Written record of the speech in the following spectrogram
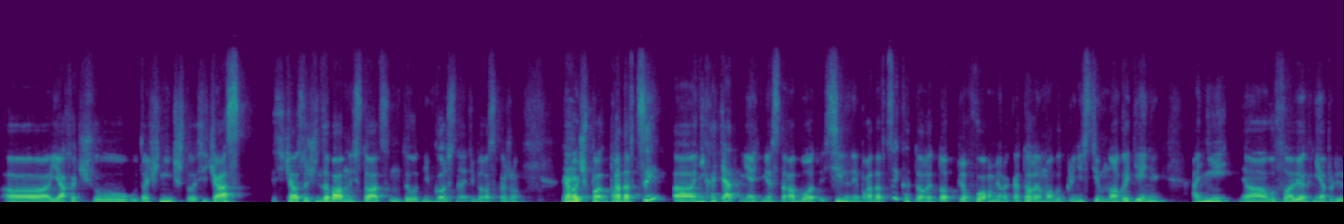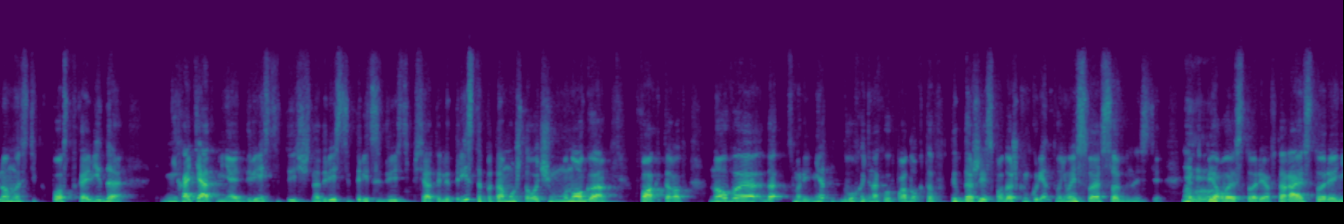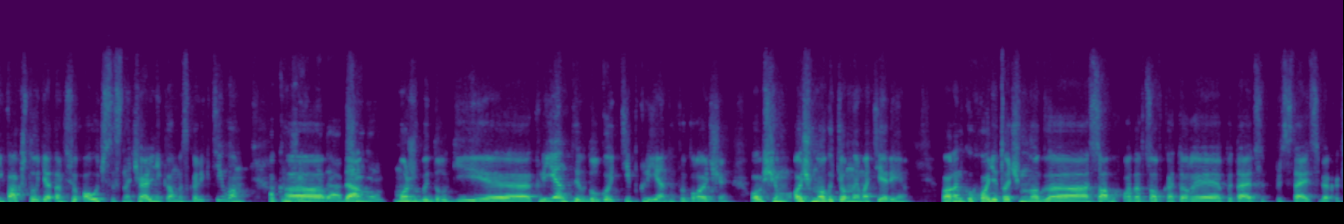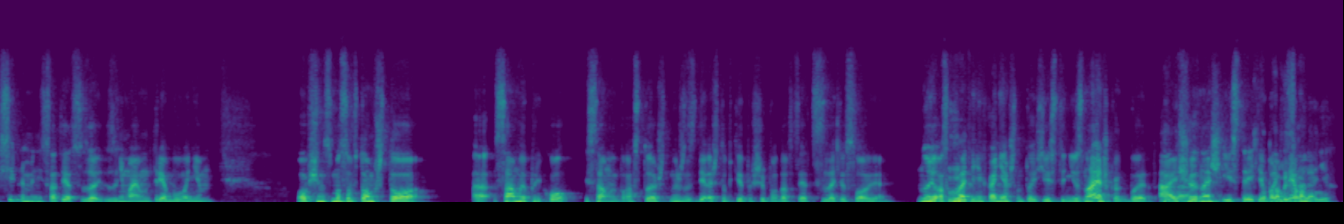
э, я хочу уточнить, что сейчас сейчас очень забавная ситуация. Ну, ты вот не в курсе, но я тебе расскажу. Короче, mm-hmm. продавцы э, не хотят менять место работы. Сильные продавцы, которые топ-перформеры, которые могут принести много денег, они э, в условиях неопределенности постковида не хотят менять 200 тысяч на 230, 250 или 300, потому что очень много факторов. Новое, да, смотри, нет двух одинаковых продуктов, ты даже если продаешь конкуренту, у него есть свои особенности. Угу. Это первая история. Вторая история, не факт, что у тебя там все получится с начальником и с коллективом. Окружение, а, да, общение. Да, может быть, другие клиенты, другой тип клиентов и прочее. В общем, очень много темной материи. По рынку ходит очень много слабых продавцов, которые пытаются представить себя как сильными, не соответствуя занимаемым требованиям. В общем, смысл в том, что самый прикол и самое простое, что нужно сделать, чтобы тебе пришли продавцы, это создать условия. Ну и рассказать mm-hmm. о них, конечно. То есть, если ты не знаешь, как бы... А, ну, еще, да. знаешь, есть третья чтобы проблема. Они о них.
